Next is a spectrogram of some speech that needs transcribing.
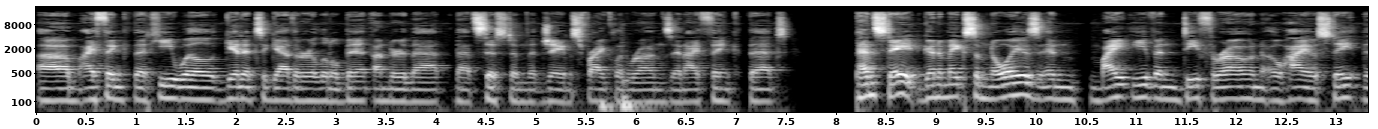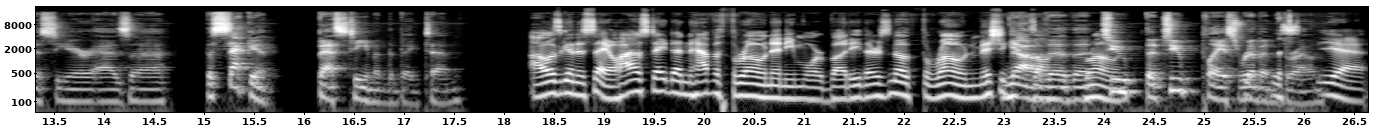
Um, I think that he will get it together a little bit under that that system that James Franklin runs, and I think that Penn State going to make some noise and might even dethrone Ohio State this year as uh, the second best team in the Big Ten. I was gonna say Ohio State doesn't have a throne anymore, buddy. There's no throne. Michigan's no, on the, the, the throne. two the two place ribbon The- throne. Yeah.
